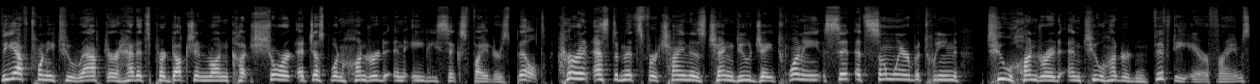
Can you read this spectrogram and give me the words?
The F 22 Raptor had its production run cut short at just 186 fighters built. Current estimates for China's Chengdu J 20 sit at somewhere between 200 and 250 airframes,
